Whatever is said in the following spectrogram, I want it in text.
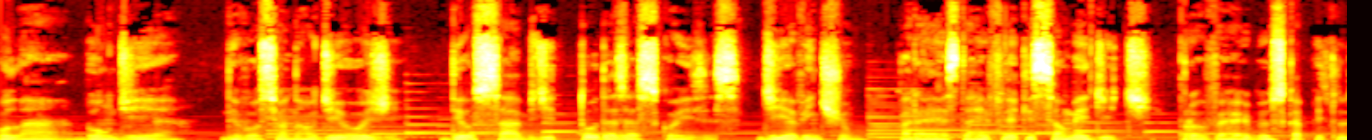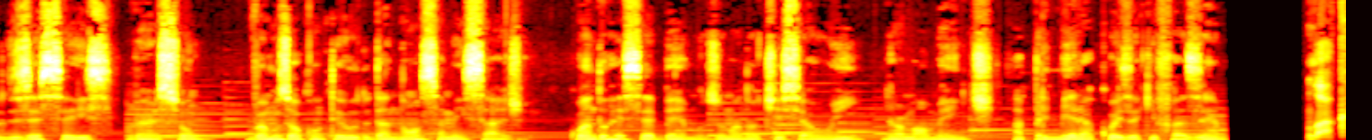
Olá, bom dia. Devocional de hoje. Deus sabe de todas as coisas. Dia 21. Para esta reflexão medite Provérbios capítulo 16, verso 1. Vamos ao conteúdo da nossa mensagem. Quando recebemos uma notícia ruim, normalmente a primeira coisa que fazemos Look,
